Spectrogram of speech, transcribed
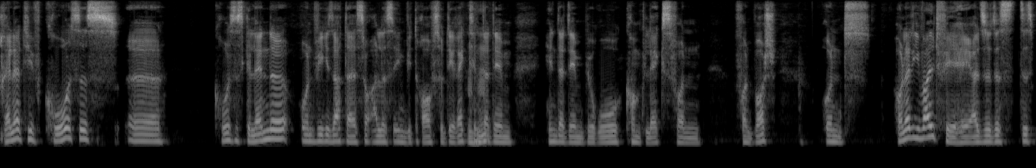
relativ großes, äh, großes Gelände und wie gesagt, da ist so alles irgendwie drauf, so direkt Mhm. hinter dem, hinter dem Bürokomplex von, von Bosch. Und holla die Waldfee, hey, also das, das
